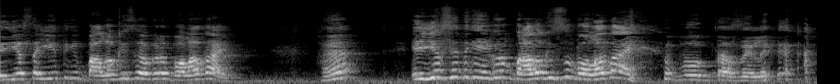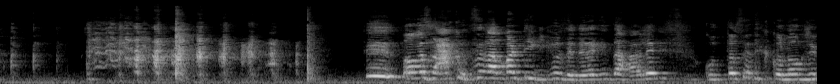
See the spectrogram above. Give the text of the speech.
এই থেকে ভালো কিছু ওগুলো বলা যায়? হ্যাঁ? এই ইউএফসি থেকে এগুলো ভালো কিছু বলা যায়? বোগদা ছেলে। তবে যা করছে আব্বা ঠিকই করছে, এটা কিন্তু তাহলে কুত্তার সাথে কোনো অংশে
